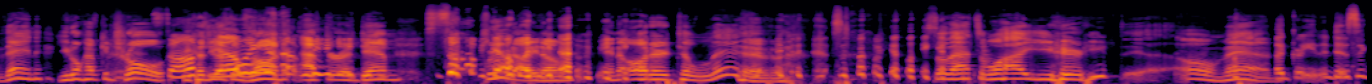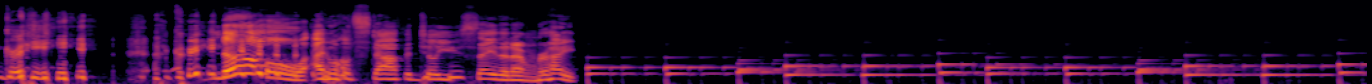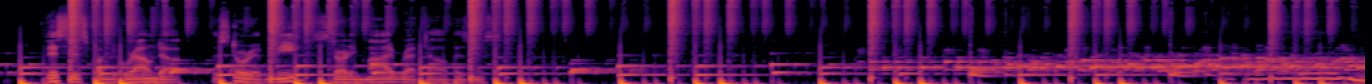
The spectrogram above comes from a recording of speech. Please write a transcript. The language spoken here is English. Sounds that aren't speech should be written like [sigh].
then you don't have control Stop because you have to run after a damn Stop food item in order to live. [laughs] So that's why you're he. Oh man. Agree to disagree. [laughs] Agree. No, [laughs] I won't stop until you say that I'm right. This is from the ground up, the story of me starting my reptile business.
